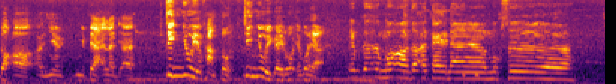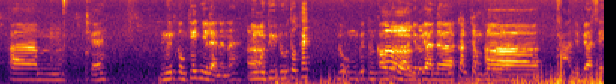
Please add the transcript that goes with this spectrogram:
đọ như như pè là ờ, chính nhui phạm tội chính nhui gây rối bây giờ. Em cứ ngộ đợi cái là mục sư cái nguyên công chết như lệ này nè À. nhưng mà tuy đủ tôi cách đủ biết thằng cao Ờ, như cái- bây cái căn chăm à rồi. thả như bây sẽ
